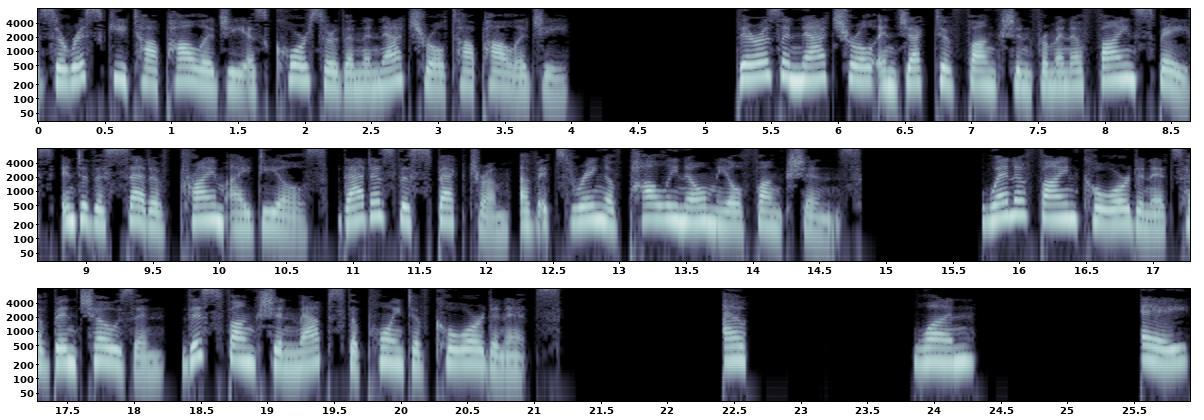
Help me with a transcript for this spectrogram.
Zariski topology is coarser than the natural topology. There is a natural injective function from an affine space into the set of prime ideals that is the spectrum of its ring of polynomial functions. When affine coordinates have been chosen, this function maps the point of coordinates a 1 a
